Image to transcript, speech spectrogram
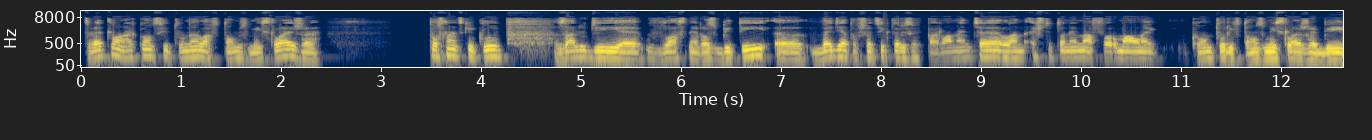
svetlo na konci tunela v tom zmysle, že poslanecký klub za ľudí je vlastne rozbitý. Uh, vedia to všetci, ktorí sú v parlamente, len ešte to nemá formálne kontúry v tom zmysle, že by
